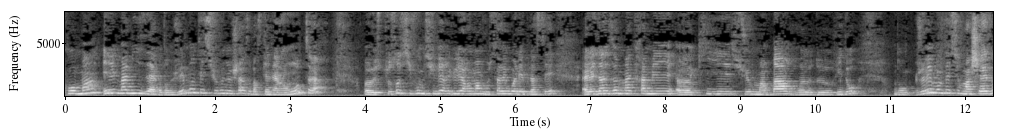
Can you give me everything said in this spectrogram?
comment est ma misère. Donc je vais monter sur une chaise parce qu'elle est en hauteur. Euh, de toute façon, si vous me suivez régulièrement, vous savez où elle est placée. Elle est dans un macramé euh, qui est sur ma barre de rideau. Donc je vais monter sur ma chaise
